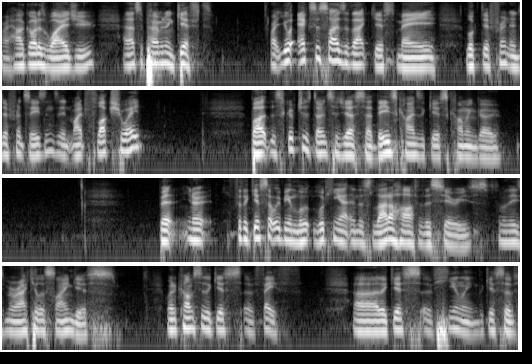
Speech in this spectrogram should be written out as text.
right? How God has wired you, and that's a permanent gift. Right? Your exercise of that gift may look different in different seasons. It might fluctuate, but the scriptures don't suggest that these kinds of gifts come and go. But, you know, for the gifts that we've been lo- looking at in this latter half of this series, some of these miraculous sign gifts, when it comes to the gifts of faith, uh, the gifts of healing, the gifts of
